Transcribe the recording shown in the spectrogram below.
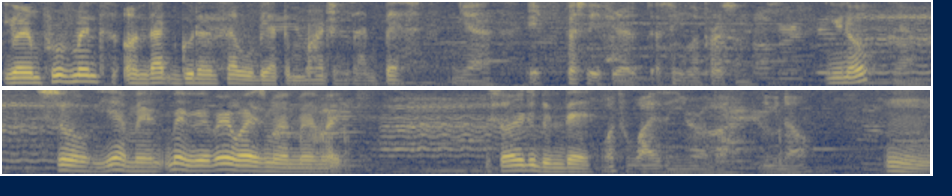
Your improvement on that good answer will be at the margins at best. Yeah, if, especially if you're a singular person. You know? Yeah. So, yeah, man. Man, you're a very wise man, man. Like, it's already been there. What's wise in Yoruba? Do you know? Hmm.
